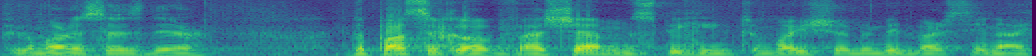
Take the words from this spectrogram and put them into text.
the Gemara says there, the pasuk of Hashem speaking to Moshe b'midbar Sinai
